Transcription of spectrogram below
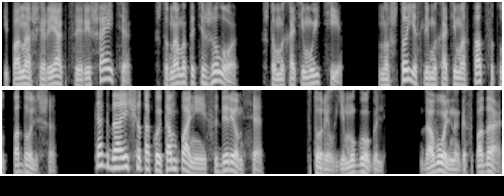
и по нашей реакции решаете, что нам это тяжело, что мы хотим уйти. Но что, если мы хотим остаться тут подольше? Когда еще такой компанией соберемся?» — вторил ему Гоголь. «Довольно, господа!»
